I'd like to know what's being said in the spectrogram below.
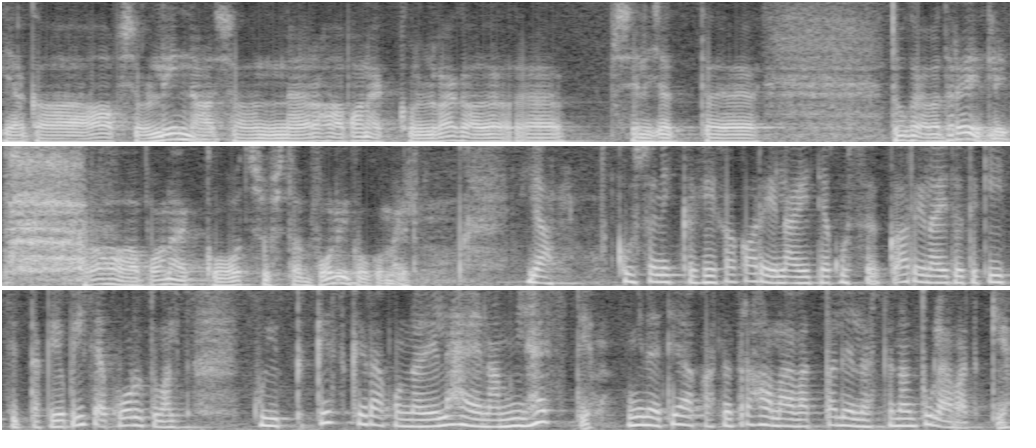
ja ka Haapsalu linnas on raha panekul väga äh, sellised äh, tugevad reeglid. raha paneku otsustab volikogu meil. jah kus on ikkagi ka Karilaid ja kus Karilaidu te kiitsitegi juba ise korduvalt, kuid Keskerakonnal ei lähe enam nii hästi. mine tea, kas need rahalaevad Tallinnast enam tulevadki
